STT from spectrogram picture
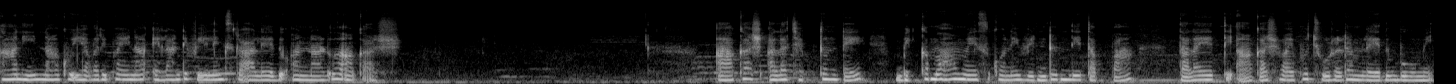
కానీ నాకు ఎవరిపైన ఎలాంటి ఫీలింగ్స్ రాలేదు అన్నాడు ఆకాష్. ఆకాష్ అలా చెప్తుంటే బిక్కమొహం వేసుకొని వింటుంది తప్ప తల ఎత్తి ఆకాష్ వైపు చూడడం లేదు భూమి.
